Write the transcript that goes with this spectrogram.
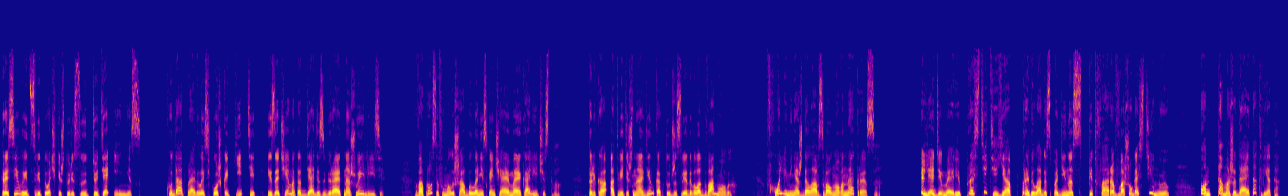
красивые цветочки, что рисует тетя Иннис. Куда отправилась кошка Китти и зачем этот дядя забирает нашу Элизи? Вопросов у малыша было нескончаемое количество. Только ответишь на один, как тут же следовало два новых. В холле меня ждала взволнованная Кресса. «Леди Мэри, простите, я провела господина Спитфара в вашу гостиную. Он там ожидает ответа».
